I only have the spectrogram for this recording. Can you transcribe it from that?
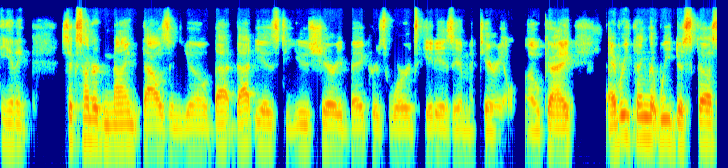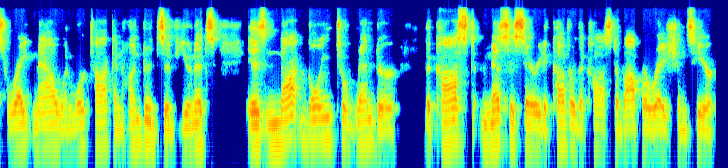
You think 609,000, you know, that that is to use Sherry Baker's words, it is immaterial, okay? Everything that we discuss right now when we're talking hundreds of units is not going to render the cost necessary to cover the cost of operations here.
